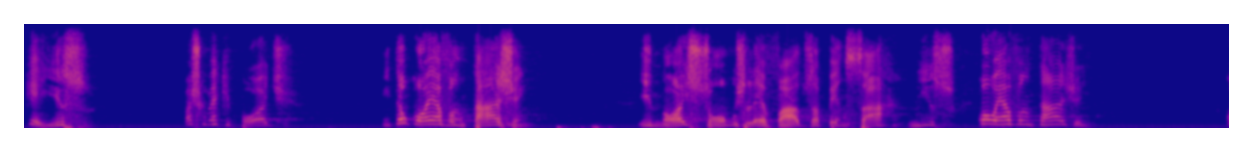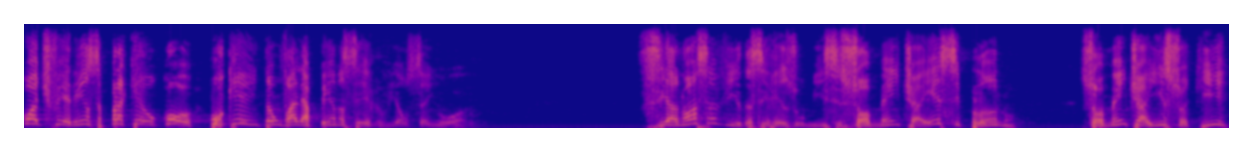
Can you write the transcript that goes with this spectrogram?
Que isso? Mas como é que pode? Então qual é a vantagem? E nós somos levados a pensar nisso. Qual é a vantagem? Qual a diferença? Para que, por que então vale a pena servir ao Senhor? Se a nossa vida se resumisse somente a esse plano, somente a isso aqui,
